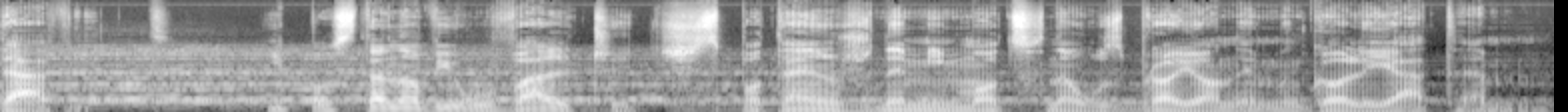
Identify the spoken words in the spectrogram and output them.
Dawid, i postanowił walczyć z potężnym i mocno uzbrojonym Goliatem.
